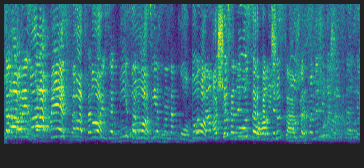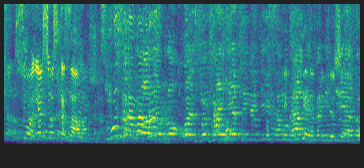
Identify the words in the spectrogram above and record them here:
который записан, который записан неизвестно на ком. Вот нам А що з экономист мусорками? бухгалтер з скажет. мусором? Подождите, що з мусором? Все, я все сказала. С мусором вопрос. ОСББ нет никаких самостоятельных комитетов.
